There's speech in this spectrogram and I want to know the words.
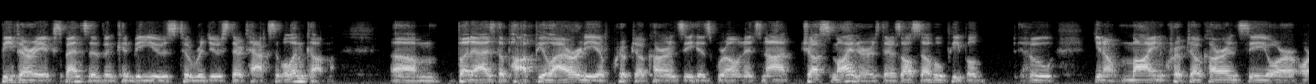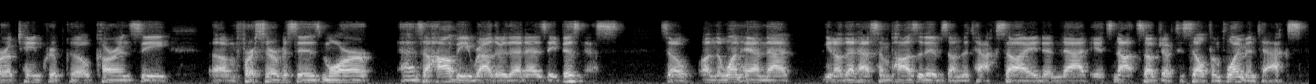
be very expensive and can be used to reduce their taxable income. Um, but as the popularity of cryptocurrency has grown, it's not just miners. There's also who people who you know mine cryptocurrency or or obtain cryptocurrency um, for services more as a hobby rather than as a business. So on the one hand, that you know that has some positives on the tax side and that it's not subject to self-employment tax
